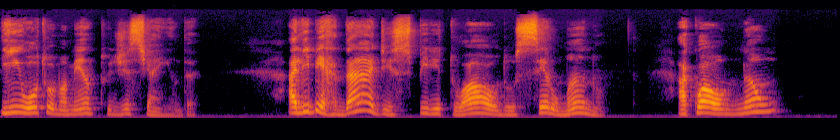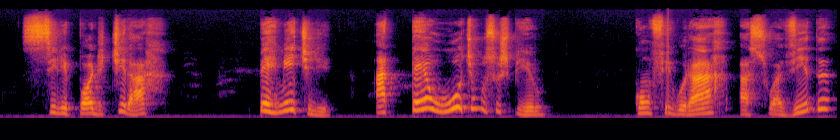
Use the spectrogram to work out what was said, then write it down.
E em outro momento disse ainda: a liberdade espiritual do ser humano, a qual não se lhe pode tirar, permite-lhe até o último suspiro, configurar a sua vida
